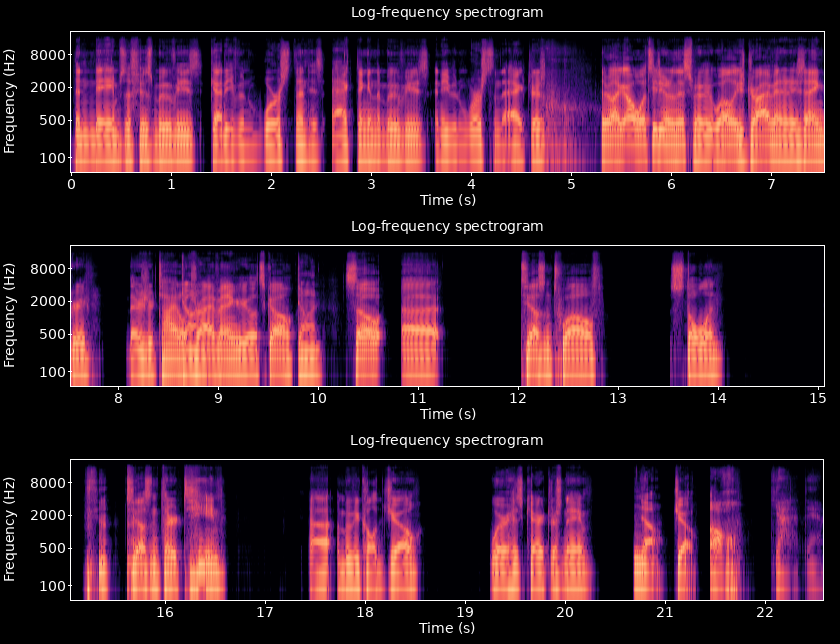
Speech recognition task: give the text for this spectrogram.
the names of his movies got even worse than his acting in the movies and even worse than the actors. They're like, oh, what's he doing in this movie? Well, he's driving and he's angry. There's your title, Done. Drive Angry. Let's go. done. So, uh, 2012, Stolen. 2013, uh, a movie called Joe, where his character's name No. Joe. Oh, god damn.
